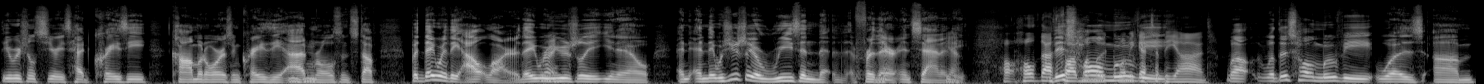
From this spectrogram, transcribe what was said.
the original series had crazy commodores and crazy admirals and stuff, but they were the outlier. They were Right. usually, you know, and, and there was usually a reason that, for their insanity. Ho- Hold that This thought whole when, we, when we get to movie- Beyond. Well, well, this whole movie was um,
